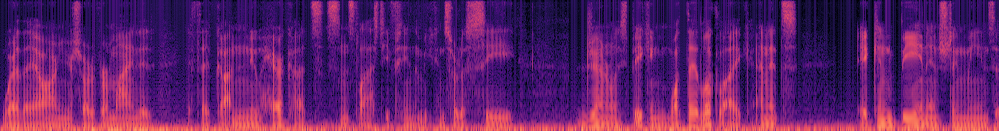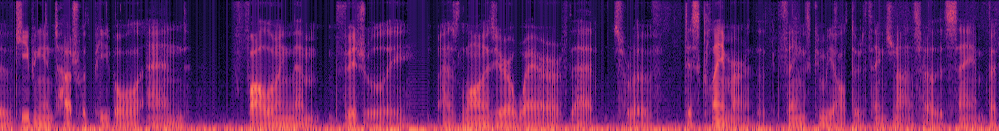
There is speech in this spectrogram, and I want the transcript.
where they are, and you're sort of reminded if they've gotten new haircuts since last you've seen them. You can sort of see, generally speaking, what they look like. And it's it can be an interesting means of keeping in touch with people and following them visually as long as you're aware of that sort of disclaimer that things can be altered, things are not necessarily the same. But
